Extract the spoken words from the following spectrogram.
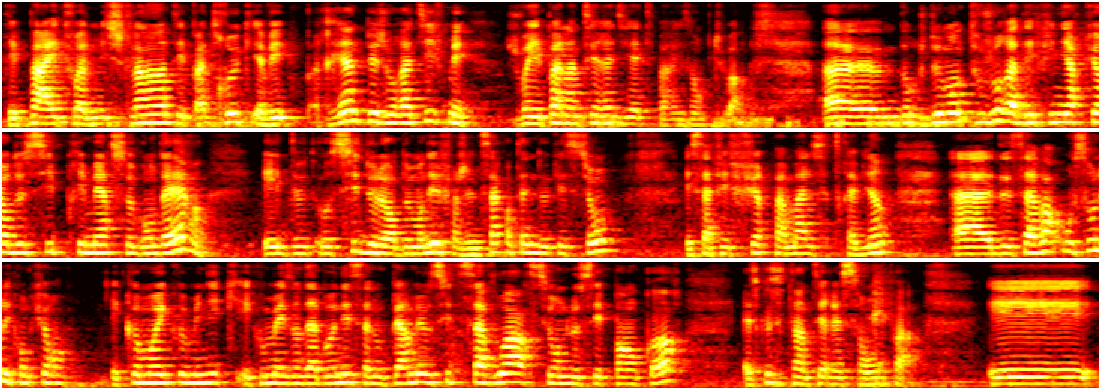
T'es pas étoile Michelin, t'es pas truc. Il y avait rien de péjoratif, mais je voyais pas l'intérêt d'y être, par exemple, tu vois. Euh, donc je demande toujours à définir cœur de cible primaire, secondaire, et aussi de leur demander. Enfin, j'ai une cinquantaine de questions, et ça fait fuir pas mal, c'est très bien, de savoir où sont les concurrents et comment ils communiquent et combien ils ont d'abonnés. Ça nous permet aussi de savoir si on ne le sait pas encore, est-ce que c'est intéressant ou pas? Et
